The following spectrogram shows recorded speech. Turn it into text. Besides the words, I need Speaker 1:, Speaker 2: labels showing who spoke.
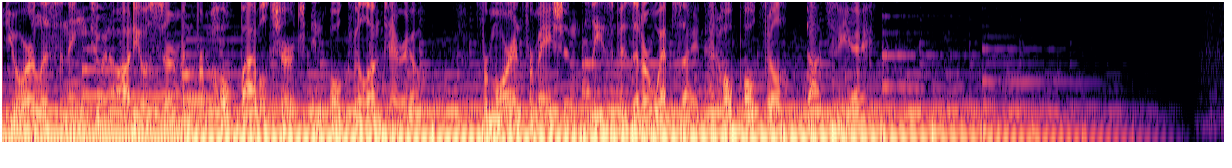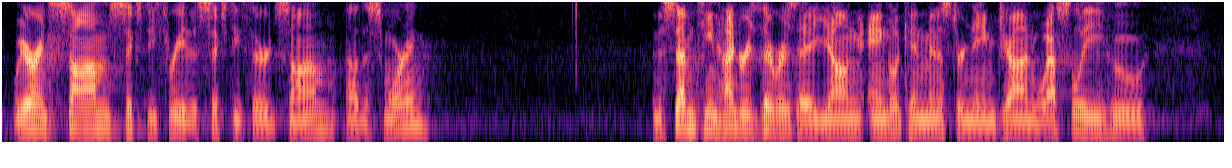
Speaker 1: You're listening to an audio sermon from Hope Bible Church in Oakville, Ontario. For more information, please visit our website at hopeoakville.ca.
Speaker 2: We are in Psalm 63, the 63rd Psalm uh, this morning. In the 1700s, there was a young Anglican minister named John Wesley who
